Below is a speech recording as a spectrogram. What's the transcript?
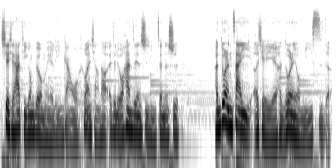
谢谢他提供给我们一个灵感。我突然想到，而且流汗这件事情真的是很多人在意，而且也很多人有迷失的。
